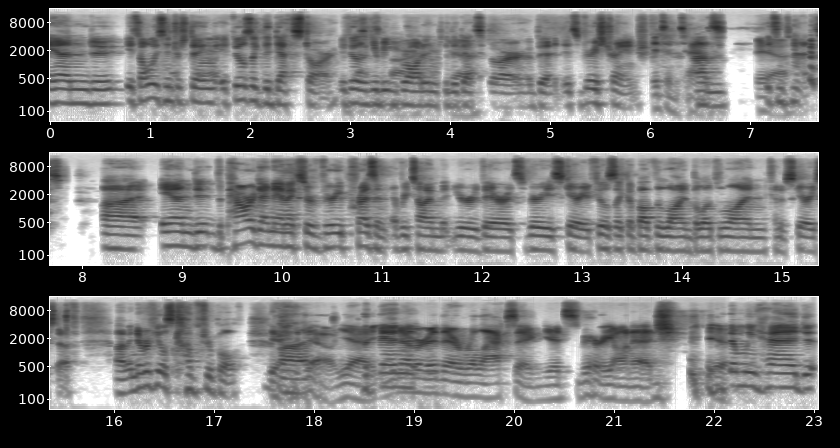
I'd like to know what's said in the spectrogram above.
and uh, it's always interesting. It feels like the Death Star. It feels like you're being Star, brought into the yeah. Death Star a bit. It's very strange. It's intense. It's Yeah. intense. Uh, and the power dynamics are very present every time that you're there. It's very scary. It feels like above the line, below the line, kind of scary stuff. Um, it never feels comfortable. Uh, yeah, yeah. but You're never in there relaxing. It's very on edge. yeah. Then we had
